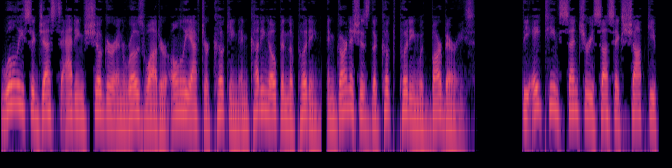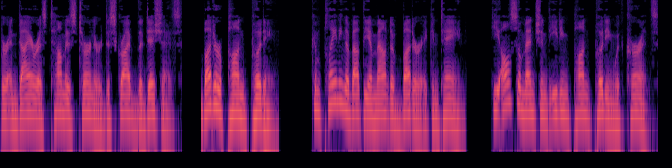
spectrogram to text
Woolley suggests adding sugar and rosewater only after cooking and cutting open the pudding, and garnishes the cooked pudding with barberries. The 18th-century Sussex shopkeeper and diarist Thomas Turner described the dish as butter pond pudding, complaining about the amount of butter it contained. He also mentioned eating pond pudding with currants.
